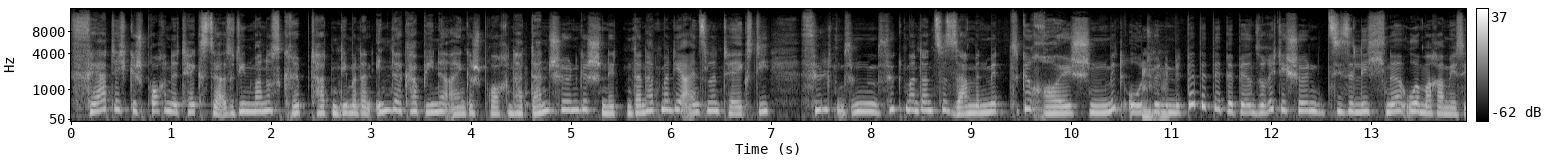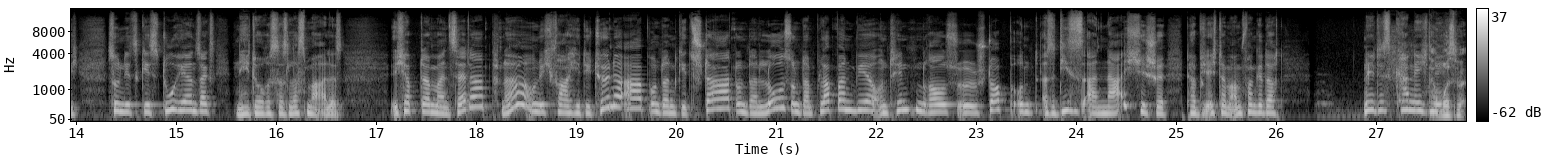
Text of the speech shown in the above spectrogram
fertig gesprochene Texte, also die ein Manuskript hatten, die man dann in der Kabine eingesprochen hat, dann schön geschnitten, dann hat man die einzelnen Takes, die fügt, fügt man dann zusammen mit Geräuschen, mit O-Tönen, mit bip, bip, bip, und so richtig schön ziselig, ne, Uhrmachermäßig. So, und jetzt gehst du her und sagst, nee, Doris, das lass mal alles. Ich habe da mein Setup, ne, und ich fahre hier die Töne ab und dann geht's Start und dann los und dann plappern wir und hinten raus äh, Stopp und also dieses anarchische, da habe ich echt am Anfang gedacht, nee, das kann ich da nicht. muss man,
